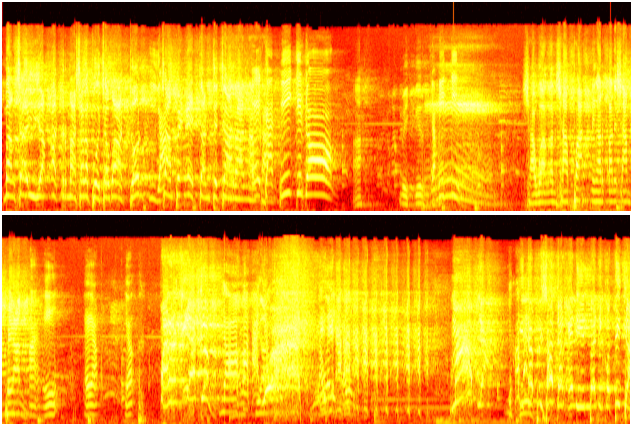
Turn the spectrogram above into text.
mangsa iya kader masalah bocah wadon Iya. sampai edan jejaranan eh Kang. dan pikir dong ah mikir ya mikir sawangan sapa ning ngarepane sampean ah eh eh Ya. para Ki Ageng Lah. Ya. Maaf ya Ya. Kita beli sadar kali ini kok tiga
